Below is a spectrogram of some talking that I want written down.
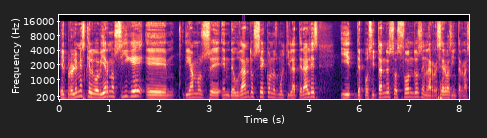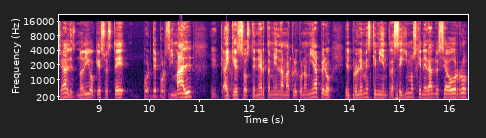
El problema es que el gobierno sigue, eh, digamos, eh, endeudándose con los multilaterales y depositando esos fondos en las reservas internacionales. No digo que eso esté por, de por sí mal, eh, hay que sostener también la macroeconomía, pero el problema es que mientras seguimos generando ese ahorro,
